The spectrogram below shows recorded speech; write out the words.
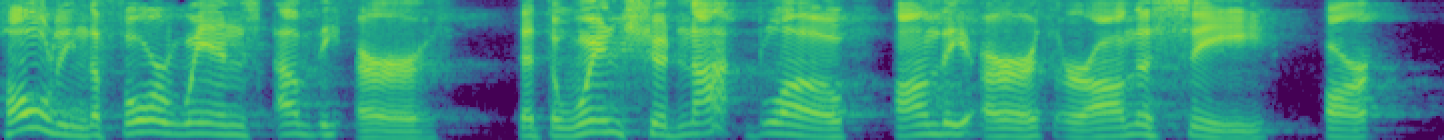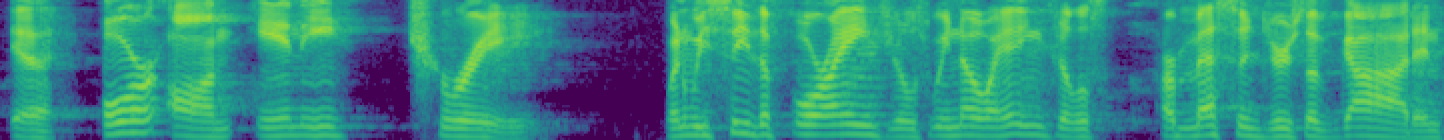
holding the four winds of the earth, that the wind should not blow on the earth or on the sea or, uh, or on any tree. When we see the four angels, we know angels are messengers of God, and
